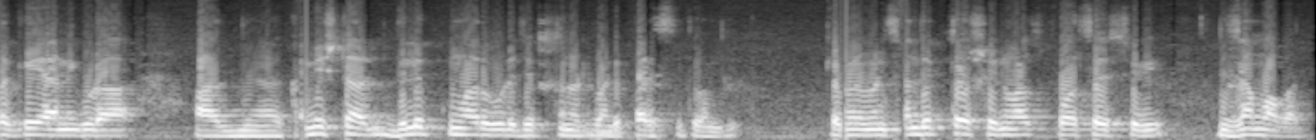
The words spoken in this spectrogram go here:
ప్రక్రియ అని కూడా కమిషనర్ దిలీప్ కుమార్ కూడా చెప్తున్నటువంటి పరిస్థితి ఉంది. కెమెరామెన్ సందీప్తో శ్రీనివాస్ ఫోర్సెస్ నిజామాబాద్.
